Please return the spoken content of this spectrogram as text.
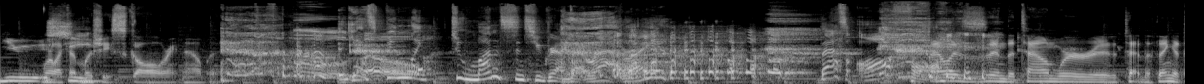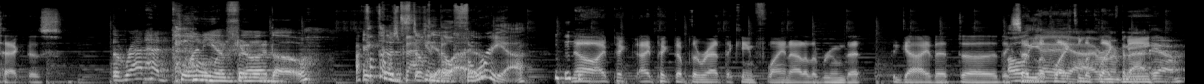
you More like see a mushy skull right now, but It's been like two months since you grabbed that rat, right? That's awful. that was in the town where it the thing attacked us. The rat had plenty Oh my of food God. though. I thought that was back in Belthoria. No, I picked I picked up the rat that came flying out of the room that the guy that uh, they Oh said yeah, looked yeah, like yeah. I looked like me. that. Yeah.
